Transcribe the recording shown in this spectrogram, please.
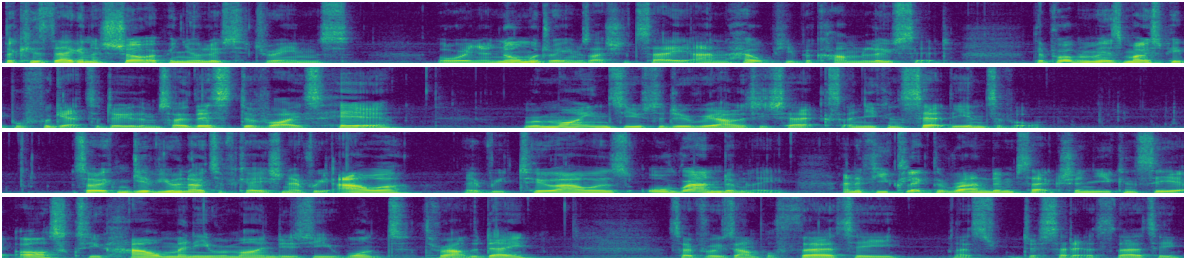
because they're going to show up in your lucid dreams or in your normal dreams, I should say, and help you become lucid. The problem is most people forget to do them, so this device here reminds you to do reality checks and you can set the interval. So it can give you a notification every hour, every two hours, or randomly. And if you click the random section, you can see it asks you how many reminders you want throughout the day. So for example, 30, let's just set it as 30.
